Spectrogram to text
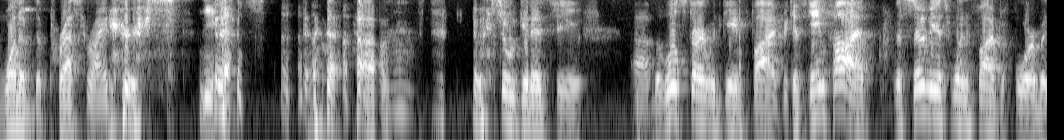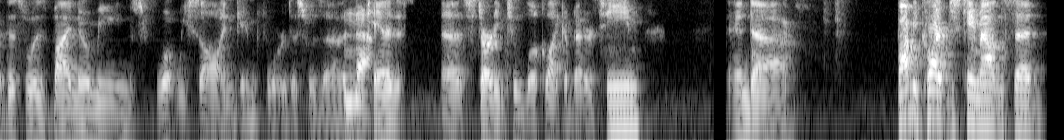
one of the press writers, Yes. um, which we'll get into. Uh, but we'll start with Game Five because Game Five, the Soviets won five to four, but this was by no means what we saw in Game Four. This was uh, No. Canada uh, starting to look like a better team, and uh, Bobby Clarke just came out and said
